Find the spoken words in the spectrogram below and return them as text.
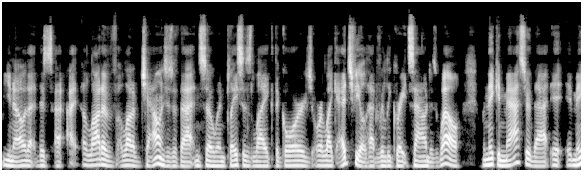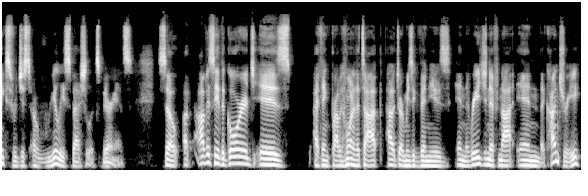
you know that there's a, a, lot of a lot of challenges with that, and so when places like the Gorge or like Edgefield had really great sound as well, when they can master that, it, it makes for just a really special experience. So uh, obviously, the Gorge is I think probably one of the top outdoor music venues in the region, if not in the country.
